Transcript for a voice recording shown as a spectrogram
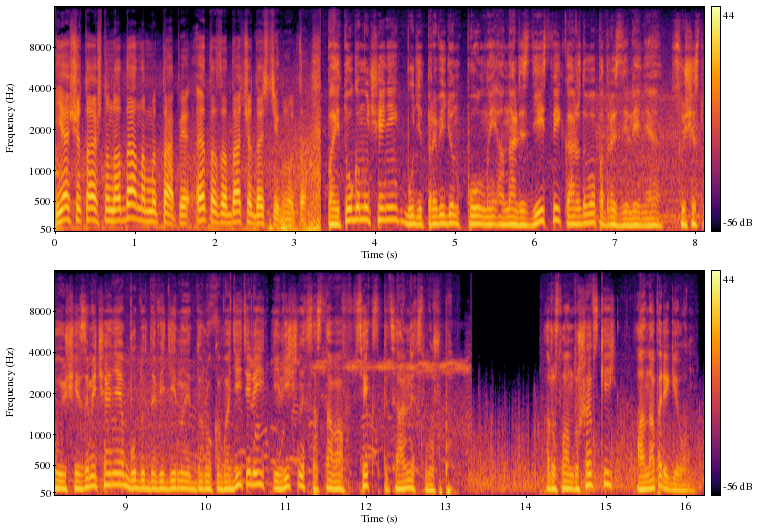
Я считаю, что на данном этапе эта задача достигнута. По итогам учений будет проведен полный анализ действий каждого подразделения. Существующие замечания будут доведены до руководителей и личных составов всех специальных служб. Руслан Душевский, Анапа регион.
